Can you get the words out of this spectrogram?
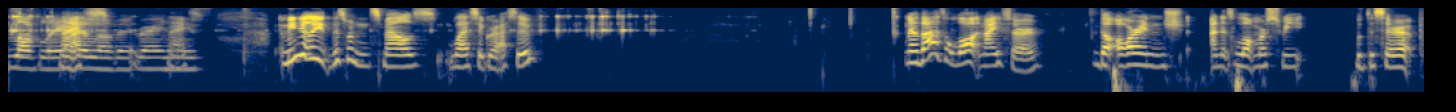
Lovely. Nice. I love it. Very nice. Nice. Immediately, this one smells less aggressive. Now that's a lot nicer. The orange, and it's a lot more sweet with the syrup.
